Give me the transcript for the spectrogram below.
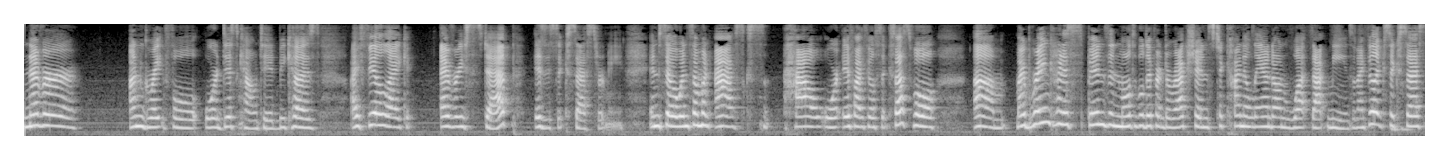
never ungrateful or discounted because I feel like every step is a success for me. And so when someone asks how or if I feel successful, um, my brain kind of spins in multiple different directions to kind of land on what that means. And I feel like success,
